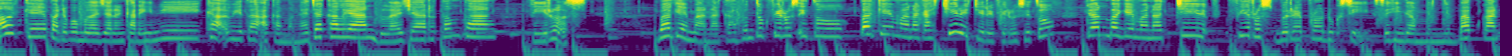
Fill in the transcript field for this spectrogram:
Oke, pada pembelajaran kali ini Kak Wita akan mengajak kalian belajar tentang virus. Bagaimanakah bentuk virus itu? Bagaimanakah ciri-ciri virus itu? Dan bagaimana virus bereproduksi sehingga menyebabkan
